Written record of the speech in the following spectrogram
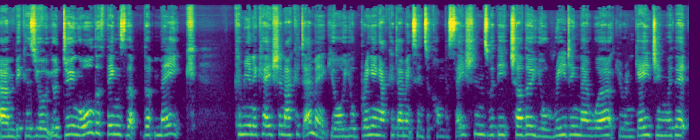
um, because you're you're doing all the things that that make communication academic. You're you're bringing academics into conversations with each other. You're reading their work. You're engaging with it.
